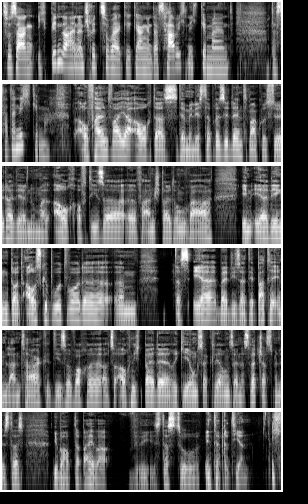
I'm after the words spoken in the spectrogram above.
zu sagen, ich bin da einen Schritt zu weit gegangen, das habe ich nicht gemeint. Das hat er nicht gemacht. Auffallend war ja auch, dass der Ministerpräsident Markus Söder, der nun mal auch auf dieser äh, Veranstaltung war, in Erding dort ausgebuht wurde. Ähm, dass er bei dieser Debatte im Landtag diese Woche, also auch nicht bei der Regierungserklärung seines Wirtschaftsministers, überhaupt dabei war. Wie ist das zu interpretieren? Ich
